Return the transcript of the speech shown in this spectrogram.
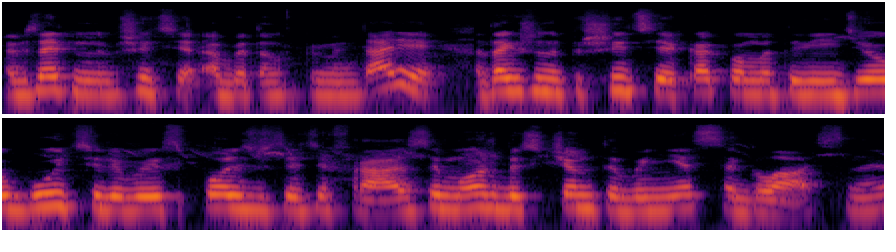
Обязательно напишите об этом в комментарии, а также напишите, как вам это видео, будете ли вы использовать эти фразы, может быть, с чем-то вы не согласны.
